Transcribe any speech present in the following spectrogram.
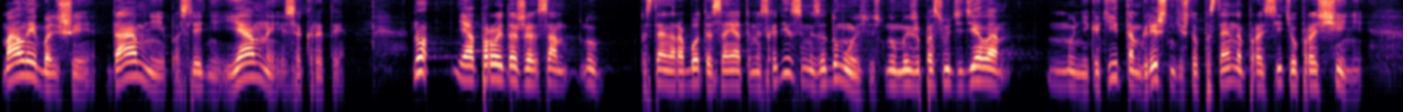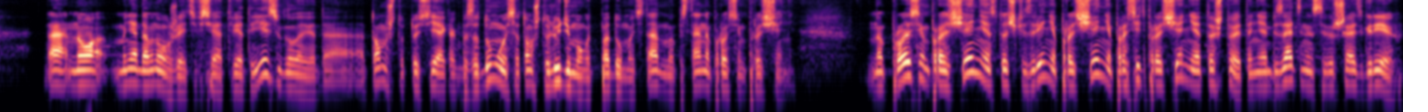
Малые, большие, давние, последние, явные и сокрытые. Ну, я порой даже сам, ну, постоянно работая с аятами, с хадисами, задумываюсь. Есть, ну, мы же, по сути дела, ну, не какие-то там грешники, чтобы постоянно просить о прощении. Да, но у меня давно уже эти все ответы есть в голове, да, о том, что, то есть я как бы задумываюсь о том, что люди могут подумать, да, мы постоянно просим прощения. Но просим прощения с точки зрения прощения, просить прощения это что? Это не обязательно совершать грех.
